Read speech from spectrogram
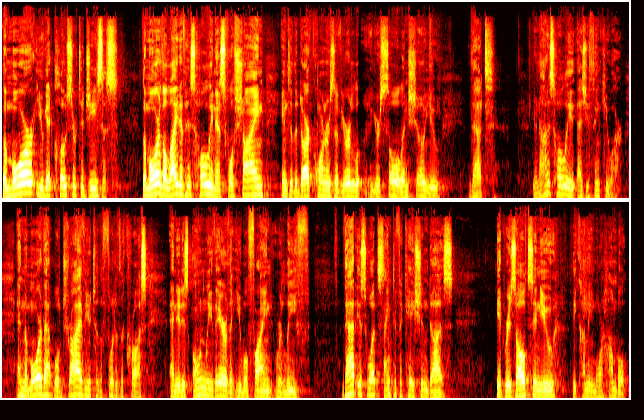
The more you get closer to Jesus, the more the light of His holiness will shine into the dark corners of your, your soul and show you that you're not as holy as you think you are. And the more that will drive you to the foot of the cross. And it is only there that you will find relief. That is what sanctification does. It results in you becoming more humble.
